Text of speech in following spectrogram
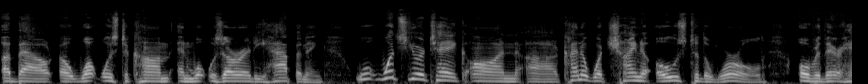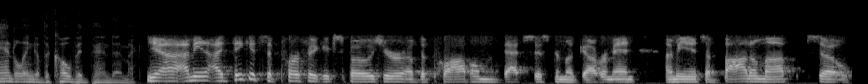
about uh, what was to come and what was already happening. What's your take on uh, kind of what China owes to the world over their handling of the COVID pandemic? Yeah, I mean, I think it's a perfect exposure of the problem with that system of government. I mean, it's a bottom up. So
